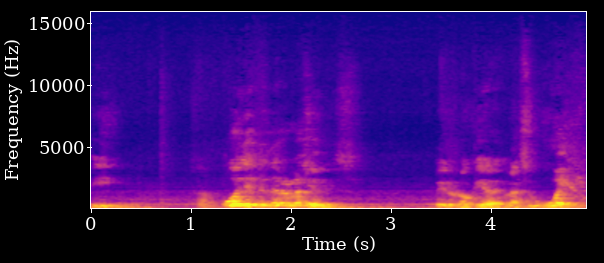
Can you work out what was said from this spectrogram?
Y, o sea, puede tener relaciones, pero no quedan las huellas,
